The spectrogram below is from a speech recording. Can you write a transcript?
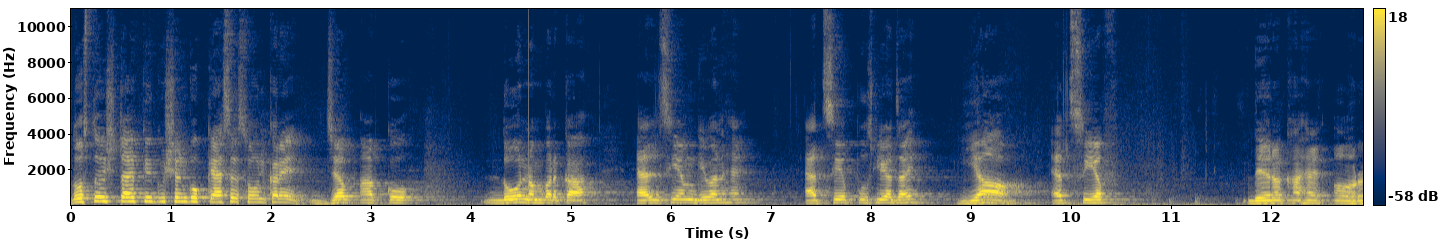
दोस्तों, इस टाइप के क्वेश्चन को कैसे सोल्व करें जब आपको दो नंबर का एलसीएम गिवन है? एचसीएफ पूछ लिया जाए या एचसीएफ दे रखा है और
